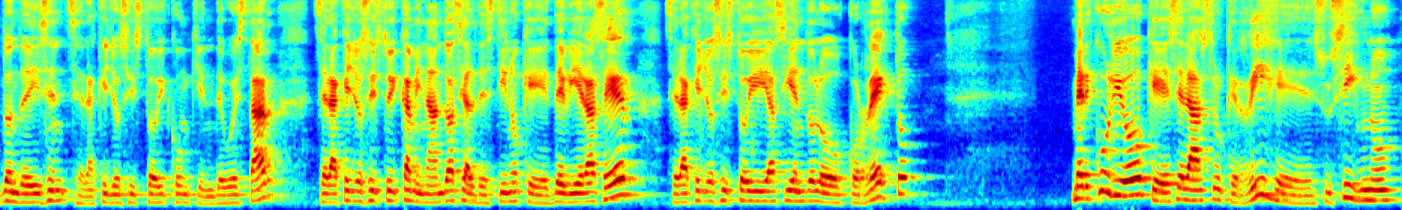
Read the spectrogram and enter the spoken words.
donde dicen, ¿será que yo sí estoy con quien debo estar? ¿Será que yo sí estoy caminando hacia el destino que debiera ser? ¿Será que yo sí estoy haciendo lo correcto? Mercurio, que es el astro que rige su signo,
